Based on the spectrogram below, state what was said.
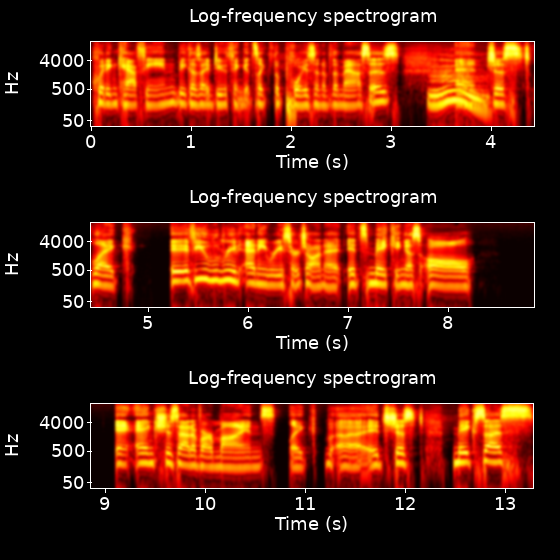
quitting caffeine because I do think it's like the poison of the masses Mm. and just like if you read any research on it it's making us all anxious out of our minds like uh it's just makes us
